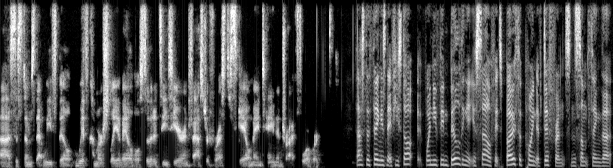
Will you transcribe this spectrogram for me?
uh, systems that we've built with commercially available so that it's easier and faster for us to scale, maintain, and drive forward. That's the thing, isn't it? If you start when you've been building it yourself, it's both a point of difference and something that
